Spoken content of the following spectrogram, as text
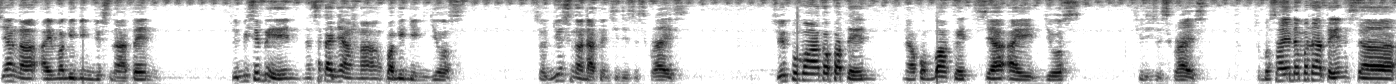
siya nga ay magiging Diyos natin. So, ibig sabihin, nasa kanya ang, ang pagiging Diyos. So, Diyos nga natin si Jesus Christ. So yun po mga kapatid, na kung bakit siya ay Diyos, si Jesus Christ. So basahin naman natin sa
